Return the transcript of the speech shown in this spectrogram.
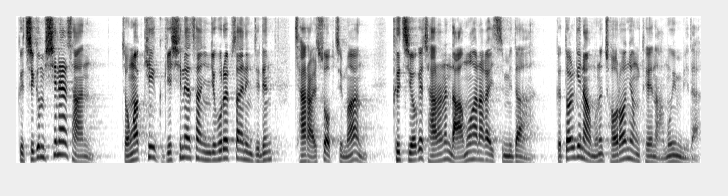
그 지금 신해산 정확히 그게 신해산인지 호랩산인지는 잘 알 수 없지만 그 지역에 자라는 나무 하나가 있습니다. 그 떨기 나무는 저런 형태의 나무입니다.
